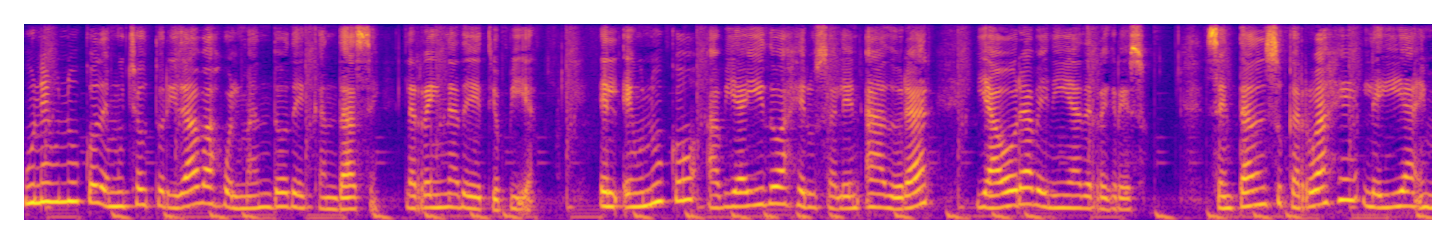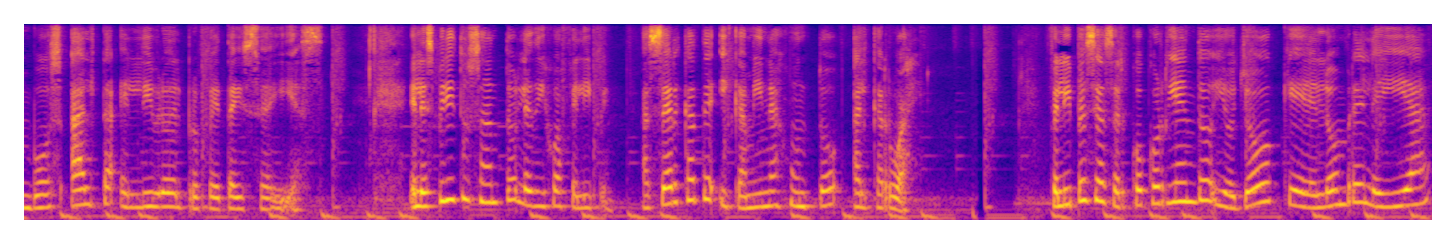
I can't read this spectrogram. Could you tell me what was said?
un eunuco de mucha autoridad bajo el mando de Candace, la reina de Etiopía. El eunuco había ido a Jerusalén a adorar y ahora venía de regreso. Sentado en su carruaje, leía en voz alta el libro del profeta Isaías. El Espíritu Santo le dijo a Felipe, acércate y camina junto al carruaje. Felipe se acercó corriendo y oyó que el hombre leía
